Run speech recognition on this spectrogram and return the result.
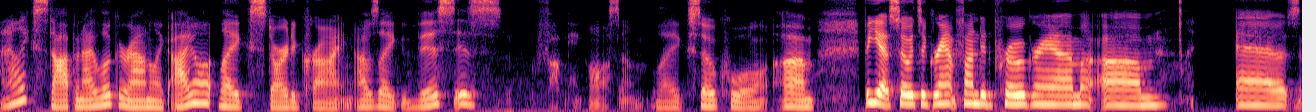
And I like stop and I look around like I don't like started crying. I was like, this is fucking awesome. Like so cool. Um, but yeah, so it's a grant funded program. Um, as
